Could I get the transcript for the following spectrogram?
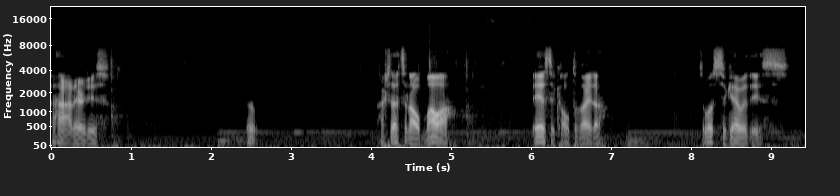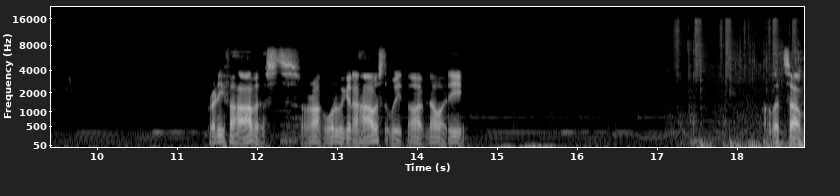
Aha, there it is. Oh. Actually, that's an old mower. There's the cultivator. So what's to go with this? Ready for harvest. Alright, what are we going to harvest it with? I have no idea. Oh, let's um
